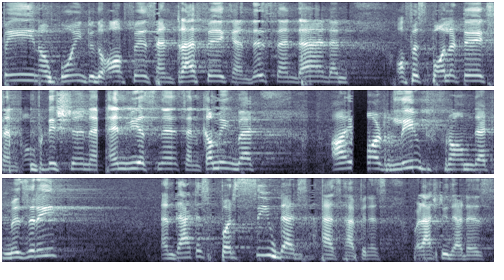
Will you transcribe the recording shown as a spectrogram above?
pain of going to the office and traffic and this and that and office politics and competition and enviousness and coming back. I got relieved from that misery and that is perceived as, as happiness. But actually that is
